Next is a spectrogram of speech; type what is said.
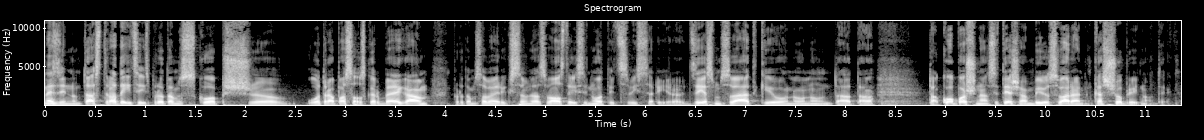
nezinu, tās tradīcijas, protams, kopš uh, otrā pasaules kara beigām, protams, Amerikas Savienotās valstīs ir noticis viss arī ar dziesmu svētki, un, un, un tā, tā, tā kopošanās ir tiešām bijusi varena. Kas šobrīd notiek?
